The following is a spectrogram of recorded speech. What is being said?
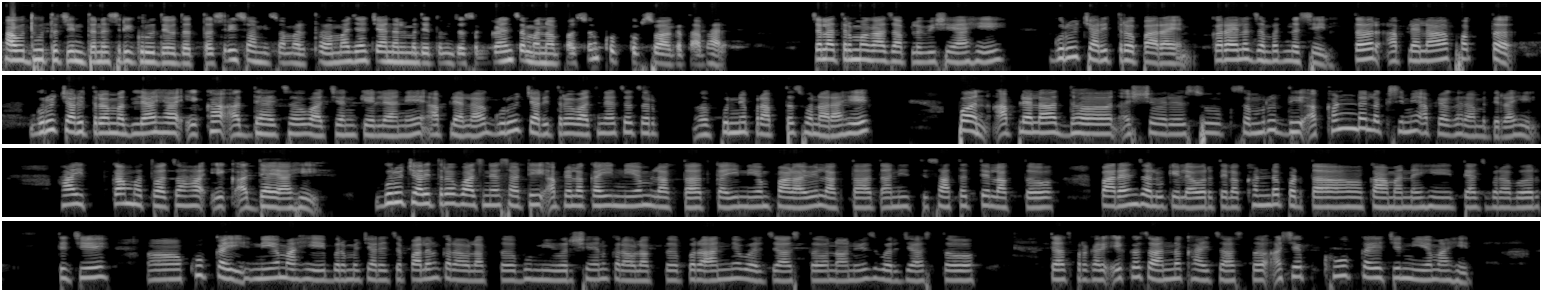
अवधूत चिंतन श्री गुरुदेव दत्त श्री स्वामी समर्थ. माझ्या चॅनलमध्ये तुमचं सगळ्यांचं मनापासून खूप खूप स्वागत आभार. चला तर मग आज आपला विषय आहे गुरुचारित्र पारायण. करायला जमत नसेल तर आपल्याला फक्त गुरुचारित्रामधल्या ह्या एका अध्यायाचं वाचन केल्याने आपल्याला गुरुचारित्र वाचण्याचं जर पुण्य प्राप्तच होणार आहे पण आपल्याला धन ऐश्वर सुख समृद्धी अखंड लक्ष्मी आपल्या घरामध्ये राहील. हा इतका महत्त्वाचा हा एक अध्याय आहे. गुरुचरित्र वाचण्यासाठी आपल्याला काही नियम लागतात काही नियम पाळावे लागतात आणि ते सातत्य लागतं. पारायण चालू केल्यावर त्याला खंड पडता कामा नये त्याचबरोबर त्याचे खूप काही नियम आहे. ब्रह्मचार्याचं पालन करावं लागतं. भूमीवर शयन करावं लागतं. पर अन्न वर्ज्य असतं नॉनव्हेज वर्ज्य असतं त्याचप्रकारे एकच अन्न खायचं असतं असे खूप काही याचे नियम आहेत.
